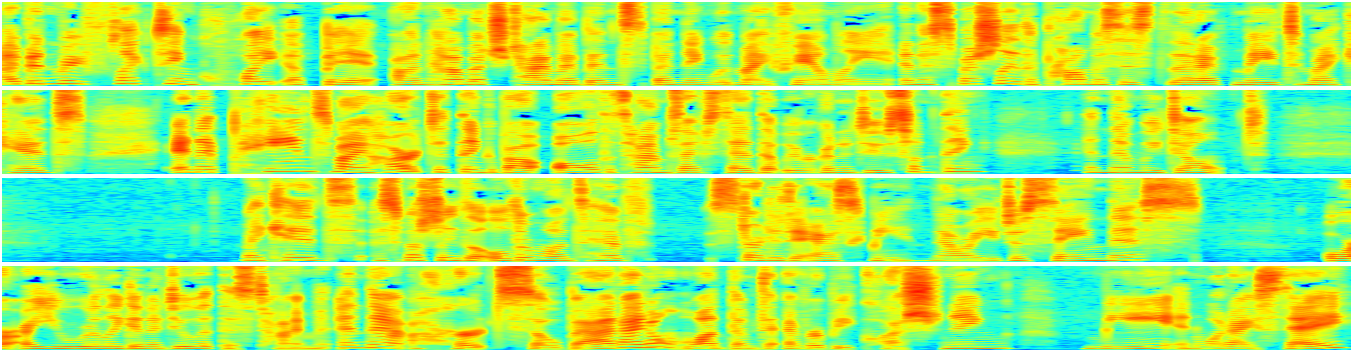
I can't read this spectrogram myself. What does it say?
I've been reflecting quite a bit on how much time I've been spending with my family and especially the promises that I've made to my kids. And it pains my heart to think about all the times I've said that we were going to do something and then we don't. My kids, especially the older ones, have started to ask me, now, are you just saying this? Or are you really going to do it this time? And that hurts so bad. I don't want them to ever be questioning me and what I say.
